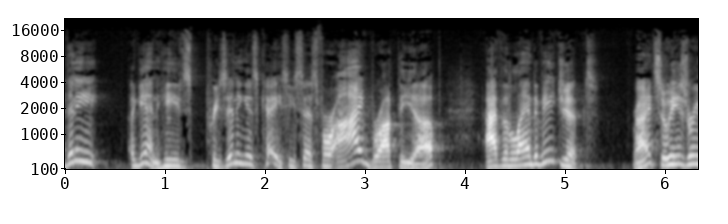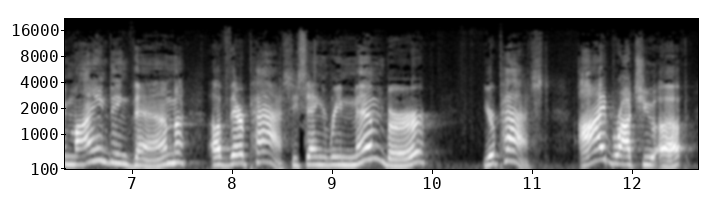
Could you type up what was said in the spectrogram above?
then he again, he's presenting his case. He says, For I brought thee up out of the land of Egypt. Right? So he's reminding them of their past. He's saying, Remember your past. I brought you up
